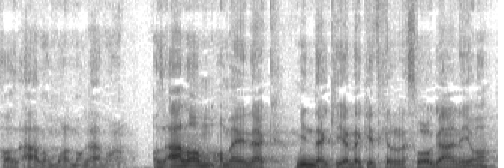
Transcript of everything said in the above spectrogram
az állammal magával. Az állam, amelynek mindenki érdekét kellene szolgálnia,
